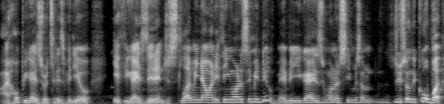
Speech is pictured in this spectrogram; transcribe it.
I hope you guys enjoyed today's video. If you guys didn't, just let me know anything you want to see me do. Maybe you guys want to see me some do something cool. But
